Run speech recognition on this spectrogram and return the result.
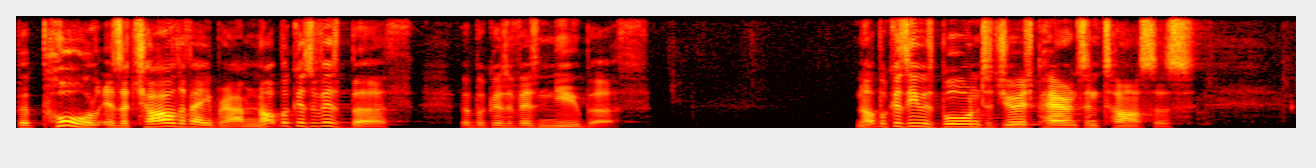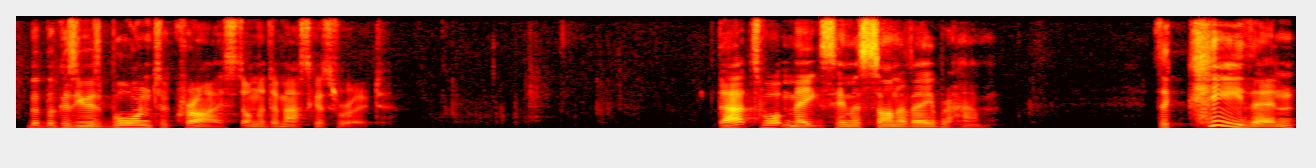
But Paul is a child of Abraham not because of his birth, but because of his new birth. Not because he was born to Jewish parents in Tarsus, but because he was born to Christ on the Damascus Road. That's what makes him a son of Abraham. The key then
